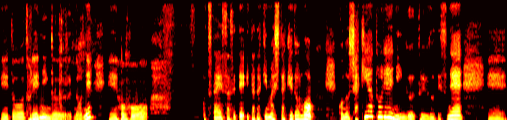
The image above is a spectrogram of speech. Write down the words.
えっ、ー、と、トレーニングのね、え方法をお伝えさせていただきましたけども、このシャキアトレーニングというのですね、えー、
